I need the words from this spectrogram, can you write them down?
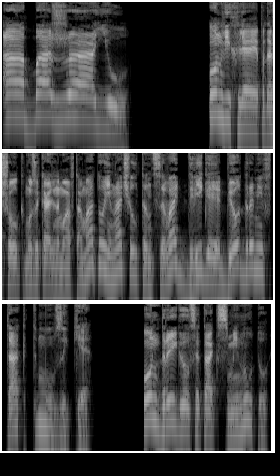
обожаю!» Он, вихляя, подошел к музыкальному автомату и начал танцевать, двигая бедрами в такт музыке. Он дрыгался так с минуту,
